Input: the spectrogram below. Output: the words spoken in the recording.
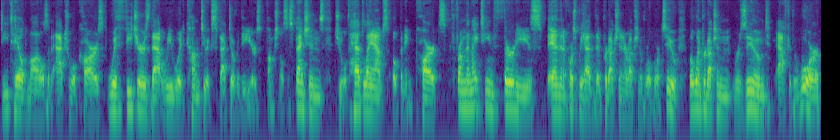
detailed models of actual cars with features that we would come to expect over the years functional suspensions, jeweled headlamps, opening parts from the 1930s, and then of course we had the production interruption of World War II. But when production resumed after the war,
